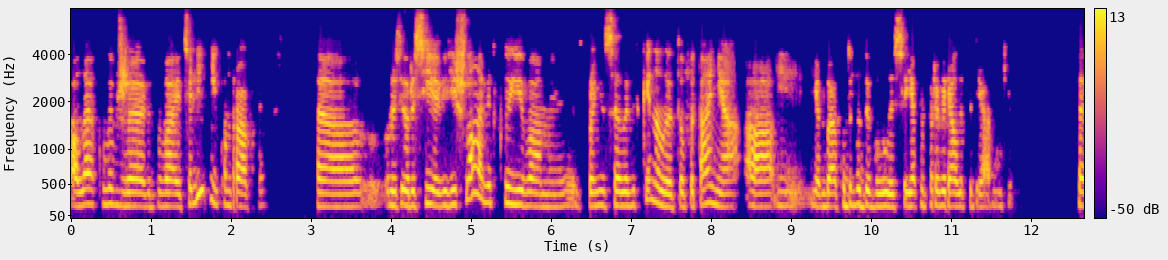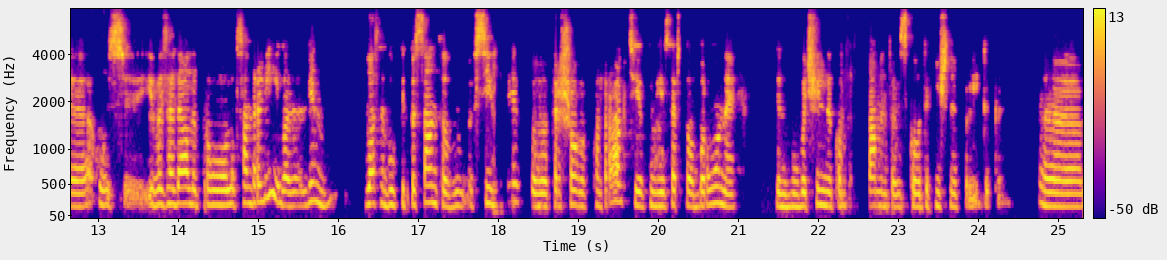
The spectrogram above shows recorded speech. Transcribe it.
Але коли вже відбуваються літні контракти, е, Росія відійшла від Києва, ми збройні сили відкинули, то питання: а якби а куди ви дивилися, як ви перевіряли підрядників? Е, Ось і ви згадали про Олександра Лієва. Він власне був підписантом всіх е, трешових контрактів Міністерства оборони. Він був очільником департаменту військово-технічної політики. Е,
